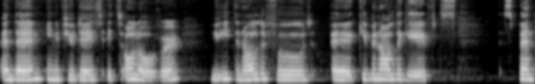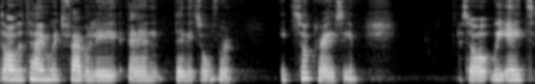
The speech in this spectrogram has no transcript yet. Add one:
and then in a few days it's all over. You eaten all the food, uh, given all the gifts, spent all the time with family and then it's over. It's so crazy. So we ate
